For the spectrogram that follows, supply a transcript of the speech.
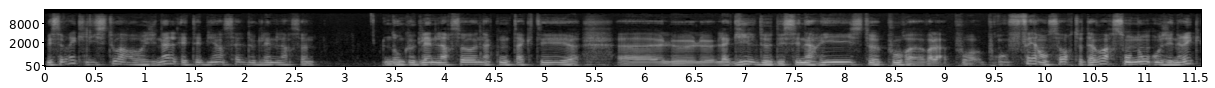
Mais c'est vrai que l'histoire originale était bien celle de Glenn Larson. Donc Glenn Larson a contacté euh, euh, la guilde des scénaristes pour, euh, pour, en faire en sorte d'avoir son nom au générique,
